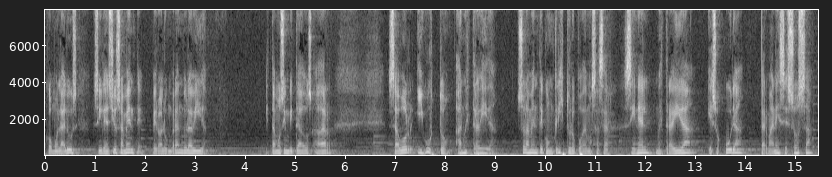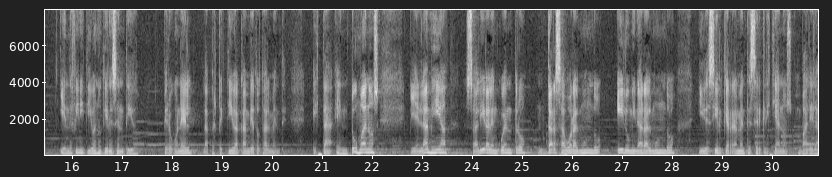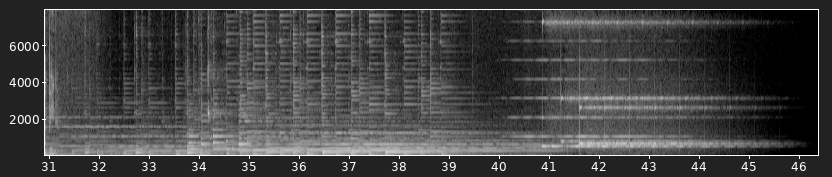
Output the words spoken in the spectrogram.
como la luz, silenciosamente pero alumbrando la vida. Estamos invitados a dar sabor y gusto a nuestra vida. Solamente con Cristo lo podemos hacer. Sin Él nuestra vida es oscura, permanece sosa y en definitiva no tiene sentido pero con Él la perspectiva cambia totalmente. Está en tus manos y en las mías salir al encuentro, dar sabor al mundo, iluminar al mundo y decir que realmente ser cristianos vale la pena.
